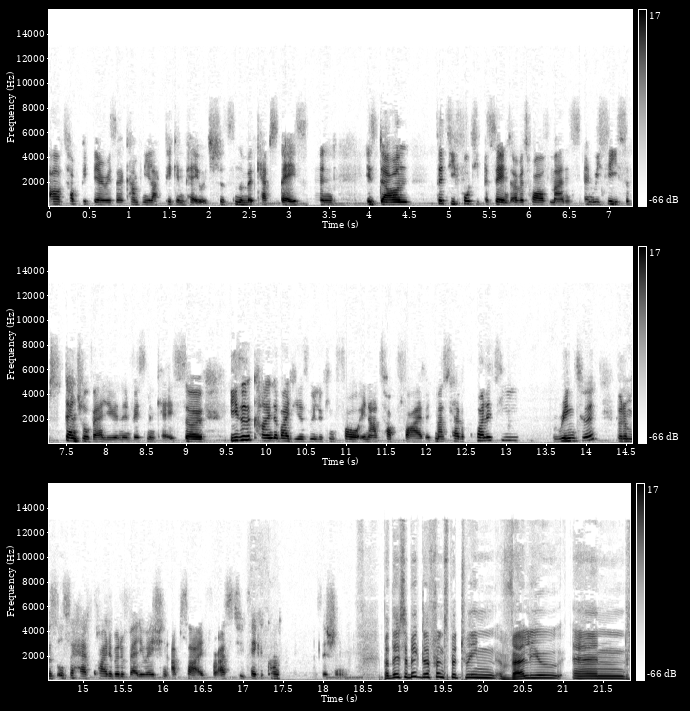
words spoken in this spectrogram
Our top pick there is a company like Pick and Pay, which sits in the mid cap space and is down 30, 40% over 12 months, and we see substantial value in the investment case. So these are the kind of ideas we're looking for in our top five. It must have a quality ring to it, but it must also have quite a bit of valuation upside for us to take a position. But there's a big difference between value and,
